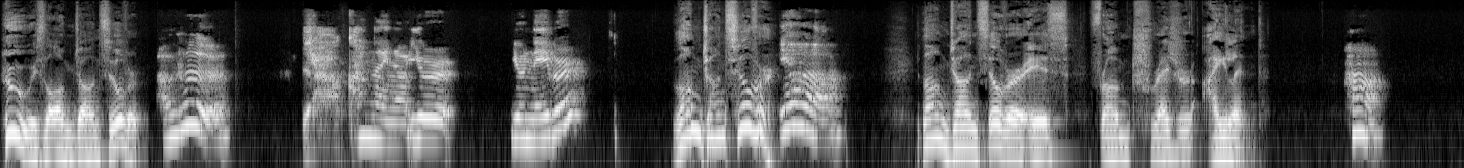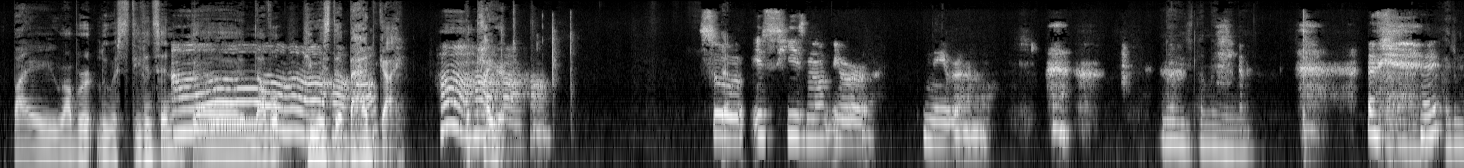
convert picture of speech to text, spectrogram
Who is Long John Silver? Oh, who? Yeah. yeah, わかんないな. Your your neighbor? Long John Silver. Yeah. Long John Silver is from Treasure Island Huh. by Robert Louis Stevenson, the Ah, novel. He was the bad guy. Huh, The pirate. huh, huh. So, is he's not your neighbor? No, he's not my neighbor. Okay. I don't,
